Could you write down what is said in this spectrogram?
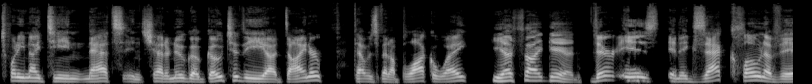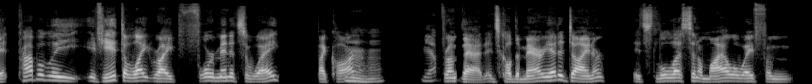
2019 Nats in Chattanooga, go to the uh, diner that was about a block away? Yes, I did. There is an exact clone of it, probably if you hit the light right, four minutes away by car mm-hmm. yep. from that. It's called the Marietta Diner. It's a little less than a mile away from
